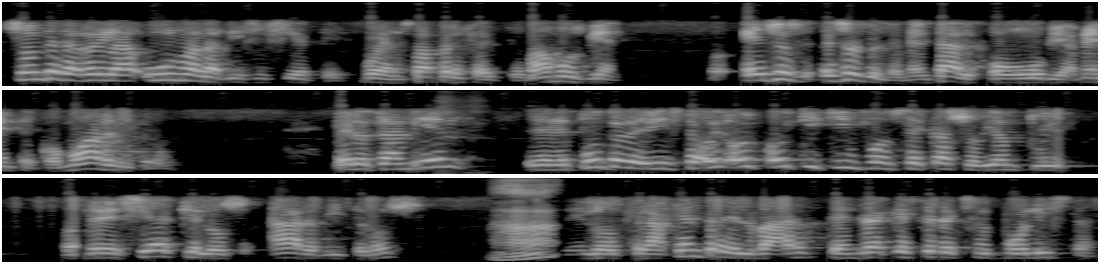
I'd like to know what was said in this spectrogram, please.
son de la regla 1 a la 17. Bueno, está perfecto, vamos bien. Eso es, eso es elemental, obviamente, como árbitro. Pero también, desde el punto de vista, hoy, hoy, hoy Kikín Fonseca subió un tuit donde decía que los árbitros, Ajá. de los, la gente del bar, tendría que ser exfutbolistas.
